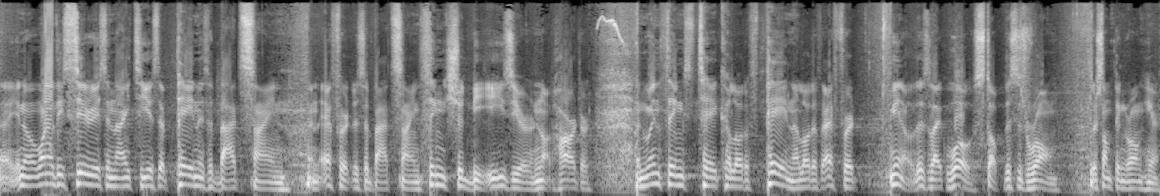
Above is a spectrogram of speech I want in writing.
Uh, you know, one of these theories in IT is that pain is a bad sign and effort is a bad sign. Things should be easier, not harder. And when things take a lot of pain, a lot of effort, you know, there's like, whoa, stop, this is wrong. There's something wrong here.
